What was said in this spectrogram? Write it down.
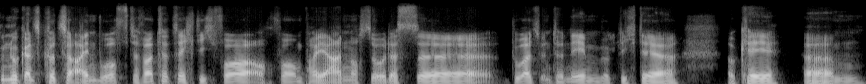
nur ganz kurzer Einwurf. Das war tatsächlich vor auch vor ein paar Jahren noch so, dass äh, du als Unternehmen wirklich der, okay, ähm,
